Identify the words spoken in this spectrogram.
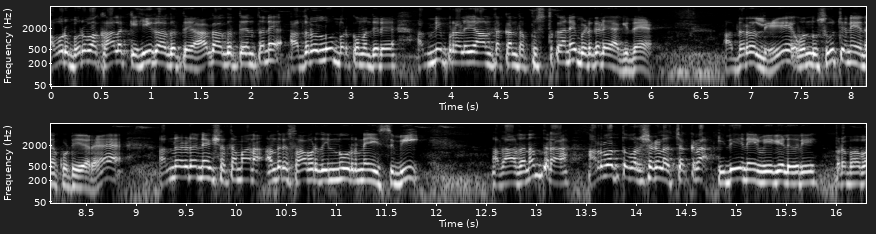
ಅವರು ಬರುವ ಕಾಲಕ್ಕೆ ಹೀಗಾಗುತ್ತೆ, ಹಾಗಾಗುತ್ತೆ ಅಂತಲೇ ಅದರಲ್ಲೂ ಬರ್ಕೊಂಬಂದಿದೆ. ಅಗ್ನಿ ಪ್ರಳಯ ಅಂತಕ್ಕಂಥ ಪುಸ್ತಕನೇ ಬಿಡುಗಡೆಯಾಗಿದೆ. ಅದರಲ್ಲಿ ಒಂದು ಸೂಚನೆಯನ್ನು ಕೊಟ್ಟಿದ್ದಾರೆ. ಹನ್ನೆರಡನೇ ಶತಮಾನ ಅಂದರೆ ಸಾವಿರದ ಇನ್ನೂರನೇ ಇಸ್ವಿ. ಅದಾದ ನಂತರ ಅರವತ್ತು ವರ್ಷಗಳ ಚಕ್ರ. ಇದೇನೇ ಹೇಗೆ ಹೇಳಿದ್ರಿ? ಪ್ರಭಾವ.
